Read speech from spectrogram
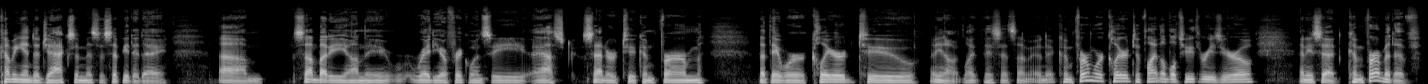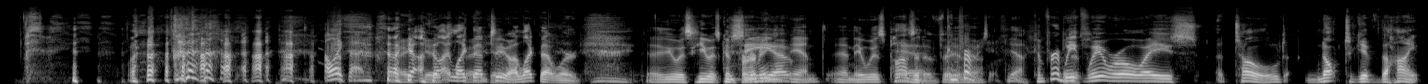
coming into Jackson, Mississippi today, um, somebody on the radio frequency asked Center to confirm that they were cleared to, you know, like they said something, and confirm we're cleared to flight level two three zero, and he said confirmative. I like that. Very yeah, good, I like very that too. good. I like that word. Uh, he was he was You see, confirming, uh, and and it was positive. you know. Confirmative. yeah, confirmative. we we were always uh, told not to give the height.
